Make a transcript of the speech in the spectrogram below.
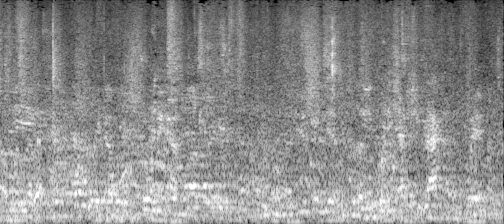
सम्बन्धलाई एकापट्टि जोड्ने काम गर्छ अलिक बढी एब्स्ट्राक्ट गएको छ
